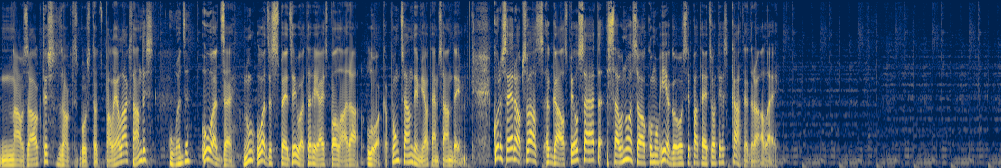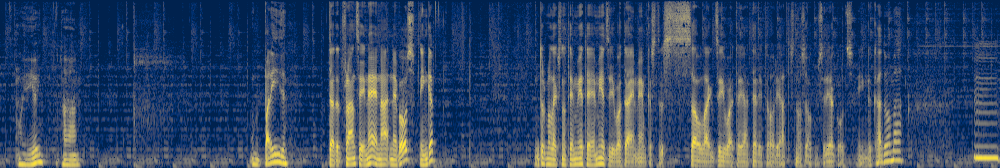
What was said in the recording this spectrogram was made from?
Nav zelktis, zelktis būs tāds palielāks, Andis. Odze. Odze. Nu, odzes spēja dzīvot arī aiz polārā loka. Punkts Andim. Jautājums Andim. Kuras Eiropas valsts galvaspilsēta savu nosaukumu ieguvusi pateicoties katedrālei? Ujui. Uh, Parīze. Tātad Francija nē, nā, nebūs. Inga. Un tur, man liekas, no tiem vietējiem iedzīvotājiem, kas tas savulaik dzīvoja tajā teritorijā, tas nosaukums ir iegūts. Inga, kā domā? Mm,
